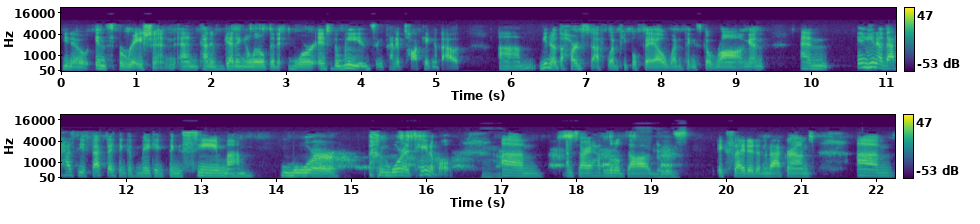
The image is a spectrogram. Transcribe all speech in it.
you know inspiration and kind of getting a little bit more into the weeds and kind of talking about um, you know the hard stuff when people fail when things go wrong and and you know that has the effect i think of making things seem um, more more attainable mm. um, i'm sorry i have a little dog no who's excited in the background um,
